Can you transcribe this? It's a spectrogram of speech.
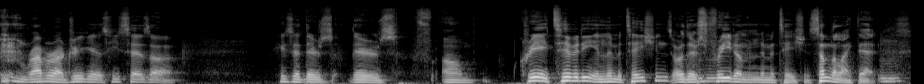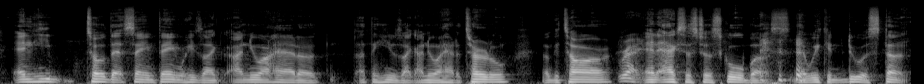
Robert Rodriguez. He says, uh, he said there's there's um creativity and limitations, or there's Mhm. freedom and limitations, something like that. Mhm. And he told that same thing where he's like, I knew I had a, I think he was like, I knew I had a turtle, a guitar, Right. and access to a school bus that we could do a stunt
